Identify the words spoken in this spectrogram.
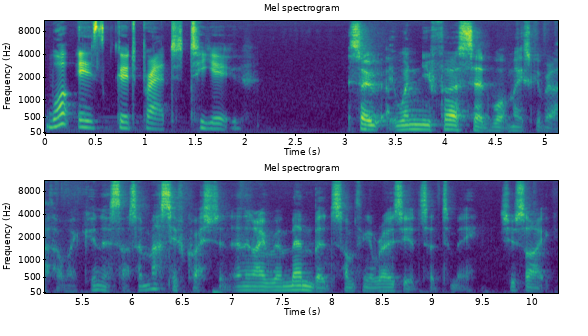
What is good bread to you? So when you first said what makes good bread, I thought, my goodness, that's a massive question. And then I remembered something Rosie had said to me. She was like,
